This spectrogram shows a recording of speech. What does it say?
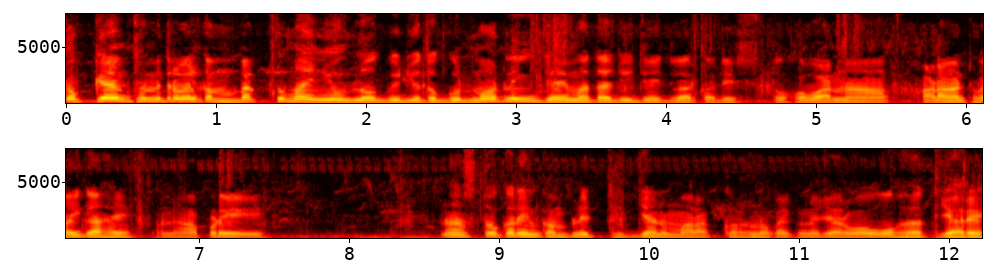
તો કેમ છો મિત્રો? Welcome back to my new blog video તો ગુડ મોર્નિંગ જય માતાજી, જય દ્વારકાધીશ. તો સવારના સાડા આઠ વાગ્યા છે અને આપણે નાસ્તો કરીને કમ્પ્લીટ થઈ ગયા ને મારા ઘરનો કંઈક નજારો આવો છે અત્યારે.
